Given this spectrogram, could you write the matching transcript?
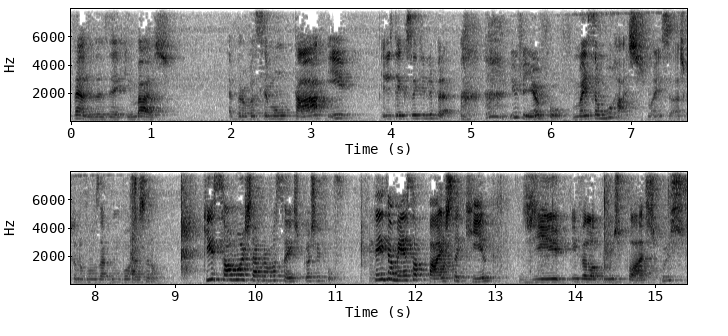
vendo o desenho aqui embaixo? É pra você montar e ele tem que se equilibrar. Enfim, é fofo. Mas são borrachas. Mas acho que eu não vou usar como borracha, não. Quis só mostrar pra vocês porque eu achei fofo. Tem também essa pasta aqui de envelopinhos plásticos.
